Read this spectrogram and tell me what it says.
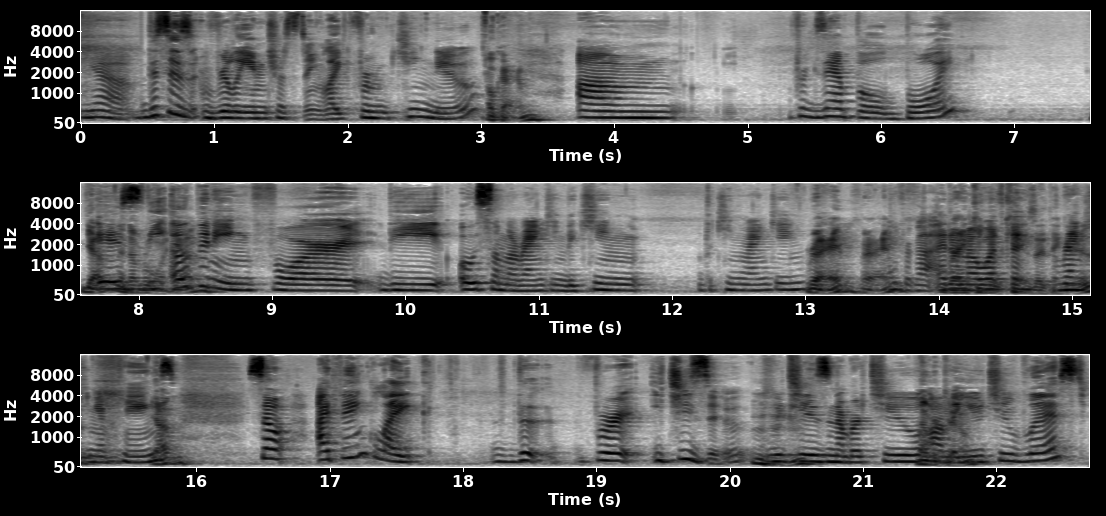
yeah this is really interesting like from King Gnu Okay, um for example boy yeah, is the, yeah. opening for the osama ranking the king the king ranking Right, right. I forgot. I don't know what kings. the I think ranking of kings. Yep. So I think like the for Ichizu, which is number two Mm-hmm. Number on the. YouTube list,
